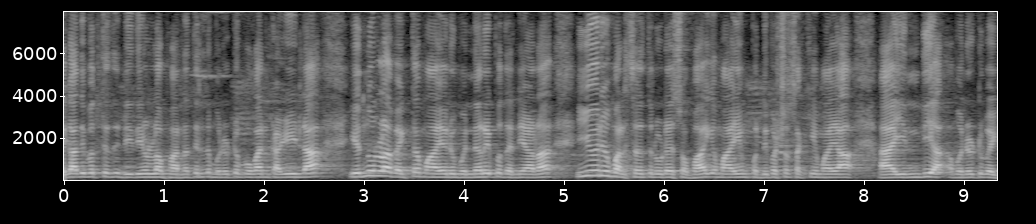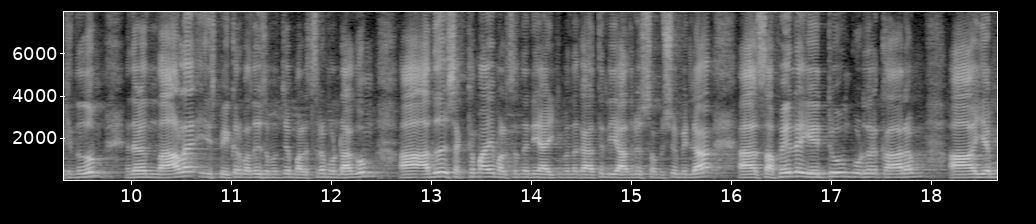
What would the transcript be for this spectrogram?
ഏകാധിപത്യ രീതിയിലുള്ള ഭരണത്തിൽ മുന്നോട്ട് പോകാൻ കഴിയില്ല എന്നുള്ള വ്യക്തമായ ഒരു മുന്നറിയിപ്പ് തന്നെയാണ് ഈ ഒരു മത്സരത്തിലൂടെ സ്വാഭാവികമായും പ്രതിപക്ഷ സഖ്യമായ ഇന്ത്യ മുന്നോട്ട് വയ്ക്കുന്നതും. എന്തായാലും നാളെ ഈ സ്പീക്കർ പദവി സംബന്ധിച്ച് മത്സരമുണ്ടാകും. അത് ശക്തമായ മത്സരം തന്നെ തന്നെയായിരിക്കുമെന്ന കാര്യത്തിൽ യാതൊരു സംശയമില്ല സഭയിലെ ഏറ്റവും കൂടുതൽ കാലം എം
